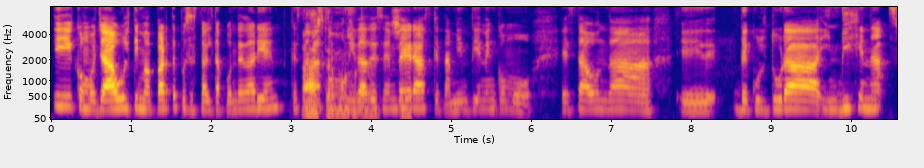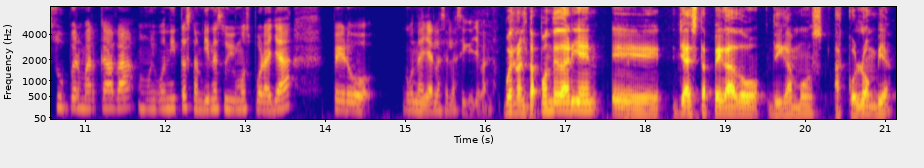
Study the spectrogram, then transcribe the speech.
Y como ya última parte, pues está el tapón de Darién, que están ah, las comunidades en Veras, que también tienen como esta onda eh, de cultura indígena súper marcada, muy bonitos. También estuvimos por allá, pero Gunayala se la sigue llevando. Bueno, el tapón de Darién eh, ya está pegado, digamos, a Colombia.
